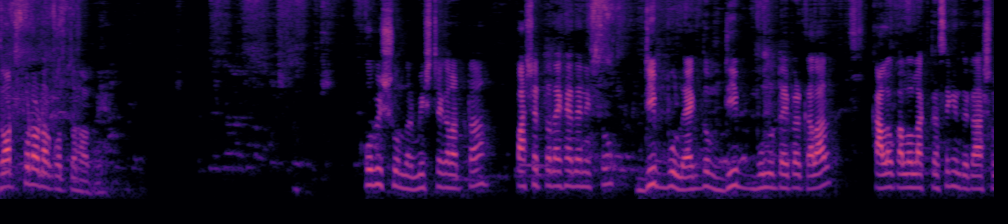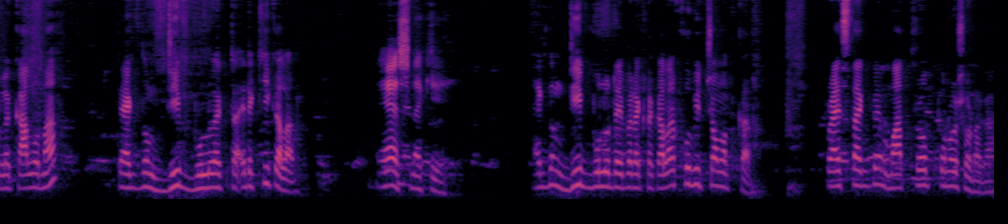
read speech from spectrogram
জটফট অর্ডার করতে হবে। খুবই সুন্দর মিষ্টি কালারটা পাশেরটা দেখা দেন একটু ডিপ ব্লু একদম ডিপ ব্লু টাইপের কালার কালো কালো লাগতেছে কিন্তু এটা আসলে কালো না। এটা একদম ডিপ ব্লু একটা এটা কি কালার অ্যাশ নাকি? একদম ডিপ ব্লু টাইপের একটা কালার খুবই চমৎকার। প্রাইস থাকবে মাত্র পনেরোশো টাকা।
